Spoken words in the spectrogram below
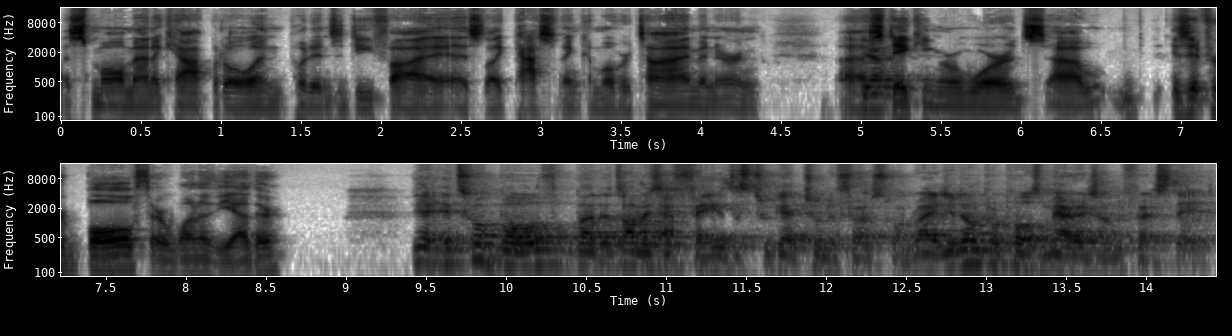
a small amount of capital and put into DeFi as like passive income over time and earn uh, yeah. staking rewards. Uh, is it for both or one or the other? Yeah, it's for both, but it's obviously okay. phases to get to the first one, right? You don't propose marriage on the first date.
